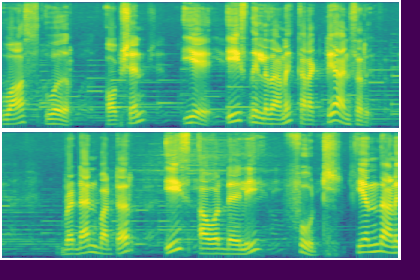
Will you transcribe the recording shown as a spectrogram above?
was were option A is എന്നുള്ളതാണ് correct answer bread and butter is our daily food എന്താണ്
